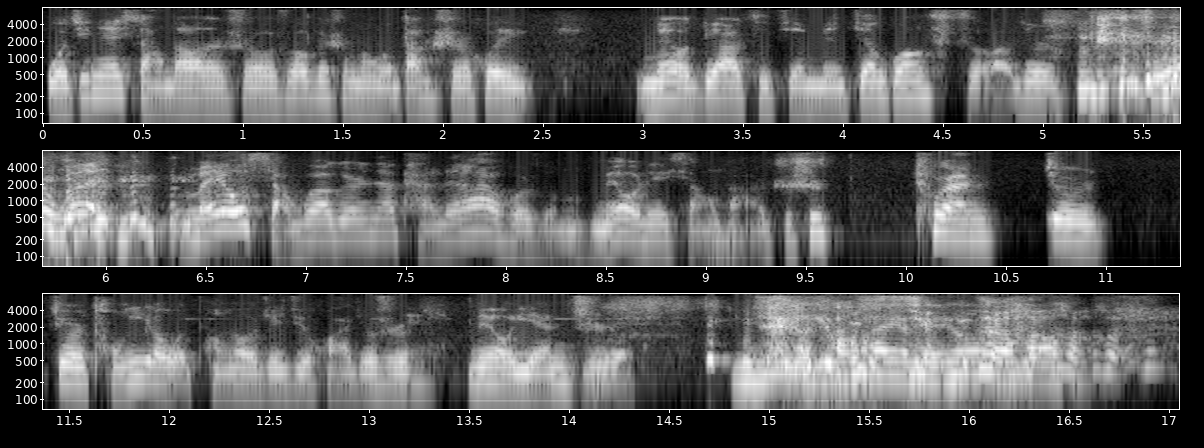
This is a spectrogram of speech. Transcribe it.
我今天想到的时候说，为什么我当时会没有第二次见面，见光死了，就是 只是我也没有想过要跟人家谈恋爱或者怎么，没有那想法，只是突然就是就是同意了我朋友这句话，就是没有颜值，你这个谈恋爱也没用的，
